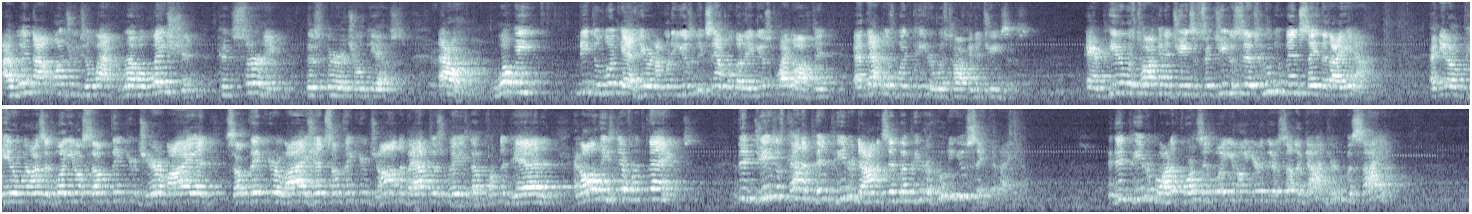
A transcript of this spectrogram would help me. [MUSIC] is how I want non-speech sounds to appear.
I would not want you to lack revelation concerning the spiritual gifts. Now, what we need to look at here, and I'm going to use an example that I use quite often, and that was when Peter was talking to Jesus. And Peter was talking to Jesus, and Jesus says, Who do men say that I am? And you know, Peter went on and says, Well, you know, some think you're Jeremiah, and some think you're Elijah, and some think you're John the Baptist raised up from the dead, and, and all these different things. Then Jesus kind of pinned Peter down and said, But Peter, who do you say that I am? And then Peter brought it forth and said, Well, you know, you're the Son of God, you're the Messiah.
